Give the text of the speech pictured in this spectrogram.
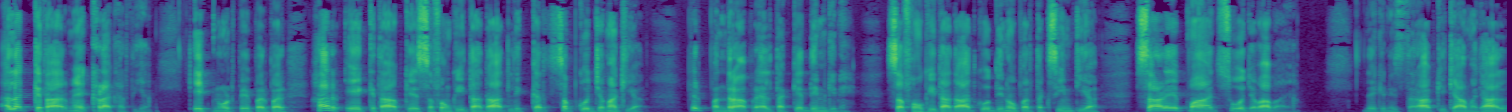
الگ کتار میں کھڑا کر دیا۔ ایک نوٹ پیپر پر ہر ایک کتاب کے صفوں کی تعداد لکھ کر سب کو جمع کیا۔ پھر پندرہ اپریل تک کے دن گنے۔ صفوں کی تعداد کو دنوں پر تقسیم کیا، ساڑھے پانچ سو جواب آیا۔ لیکن اس طرح کی کیا مجال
